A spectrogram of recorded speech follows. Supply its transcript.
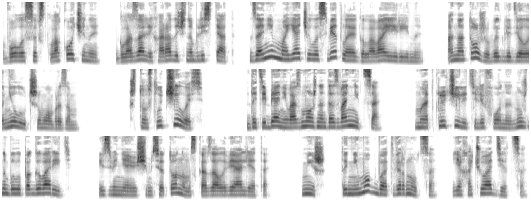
Волосы всклокочены, глаза лихорадочно блестят. За ним маячила светлая голова Ирины. Она тоже выглядела не лучшим образом. «Что случилось?» «До тебя невозможно дозвониться. Мы отключили телефоны, нужно было поговорить», извиняющимся тоном сказала Виолетта. «Миш, ты не мог бы отвернуться? Я хочу одеться.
